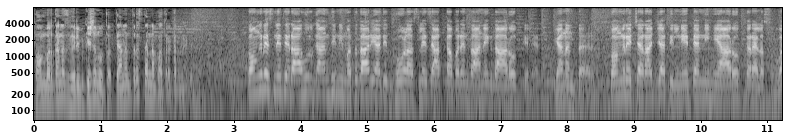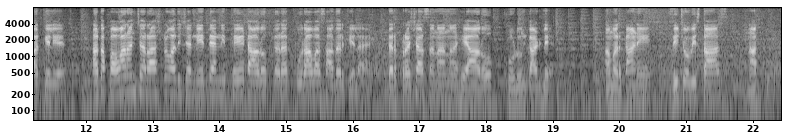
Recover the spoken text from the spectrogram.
फॉर्म भरतानाच व्हेरिफिकेशन होतं. त्यानंतरच त्यांना पात्र करण्यात येतं. काँग्रेस नेते राहुल गांधींनी मतदार यादीत घोळ असल्याचे आतापर्यंत अनेकदा आरोप केले आहेत. यानंतर काँग्रेसच्या राज्यातील नेत्यांनी हे आरोप करायला सुरुवात केली आहे. आता पवारांच्या राष्ट्रवादीच्या नेत्यांनी थेट आरोप करत पुरावा सादर केलाय तर प्रशासनानं हे आरोप खोडून काढले अमर काणे झी चोवीस तास नागपूर.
